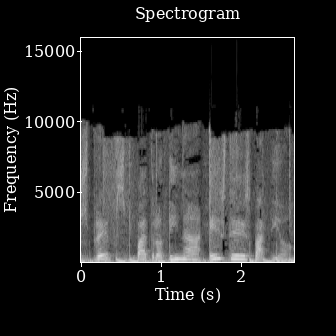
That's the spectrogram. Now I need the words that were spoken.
Spreads patrocina este espacio.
